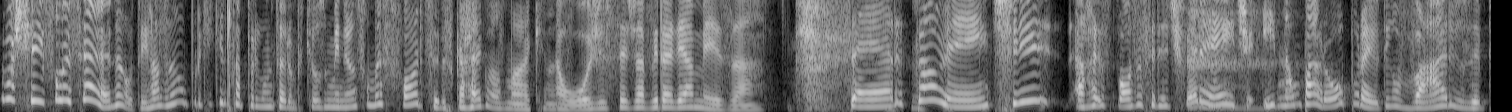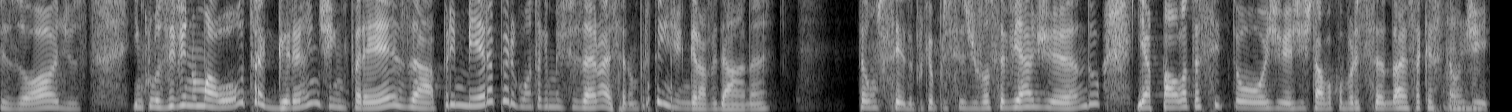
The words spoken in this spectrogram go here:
eu achei e falei assim: é, não, tem razão. Por que, que ele está perguntando? Porque os meninos são mais fortes, eles carregam as máquinas. Não, hoje você já viraria a mesa. Certamente a resposta seria diferente. E não parou por aí. Eu tenho vários episódios, inclusive numa outra grande empresa, a primeira pergunta que me fizeram é: você não pretende engravidar, né? Tão cedo, porque eu preciso de você viajando. E a Paula até citou hoje, a gente estava conversando, ah, essa questão uhum. de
